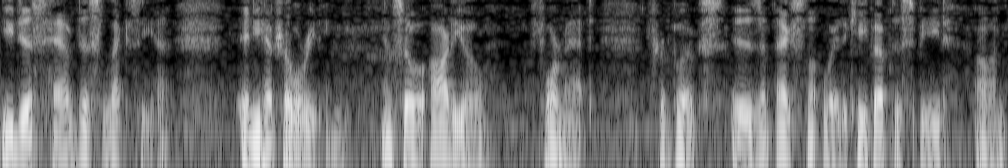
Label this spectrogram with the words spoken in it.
You just have dyslexia and you have trouble reading. And so audio format for books is an excellent way to keep up to speed on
